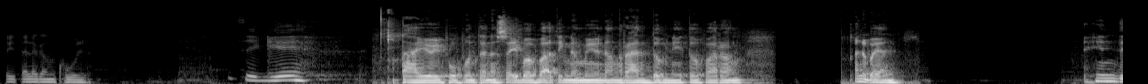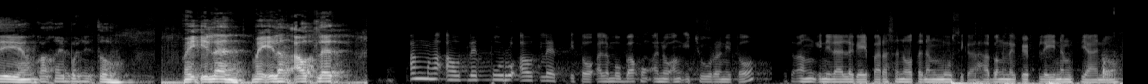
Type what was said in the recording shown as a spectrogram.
Ito'y talagang cool. Sige. Tayo'y pupunta na sa ibaba. Tingnan mo yun ang random nito. Parang, ano ba yan? Hindi, ang kakaiba nito. May ilan, may ilang outlet. Mga outlet, puro outlet. Ito, alam mo ba kung ano ang itsura nito? Ito ang inilalagay para sa nota ng musika habang nagpe-play ng piano.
